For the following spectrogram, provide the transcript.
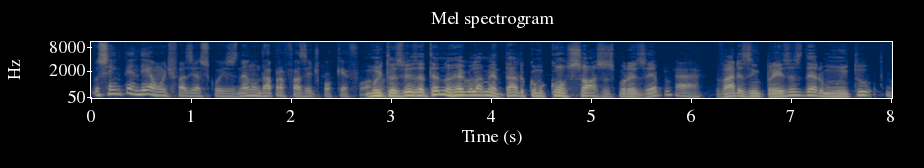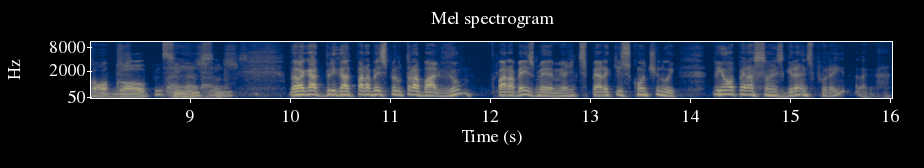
você entender aonde fazer as coisas, né? Não dá para fazer de qualquer forma. Muitas vezes até no regulamentado, como consórcios, por exemplo, é. várias empresas deram muito golpe. golpe sim, sim. Delegado, obrigado, parabéns pelo trabalho, viu? Parabéns mesmo. E a gente espera que isso continue. Vem operações grandes por aí, delegado?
